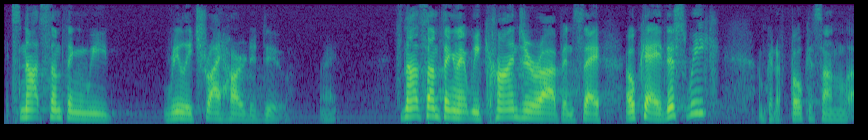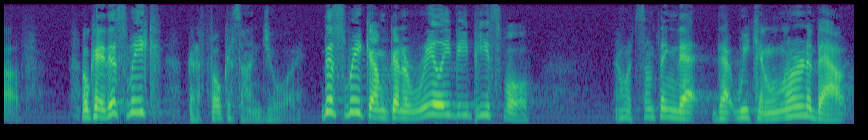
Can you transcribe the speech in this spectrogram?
it's not something we really try hard to do, right? It's not something that we conjure up and say, okay, this week I'm going to focus on love. Okay, this week I'm going to focus on joy. This week I'm going to really be peaceful. No, it's something that, that we can learn about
